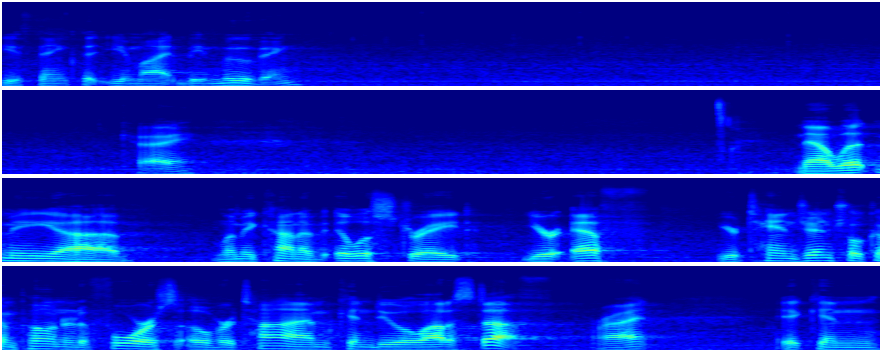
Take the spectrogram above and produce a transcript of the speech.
you think that you might be moving. Okay. Now let me, uh, let me kind of illustrate your F, your tangential component of force over time can do a lot of stuff, right? It can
